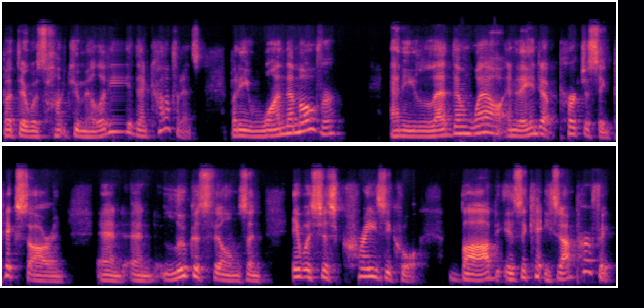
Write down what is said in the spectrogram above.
But there was humility, then confidence. But he won them over and he led them well. And they ended up purchasing Pixar and and and Lucasfilms. And it was just crazy cool. Bob is a case, he's not perfect,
